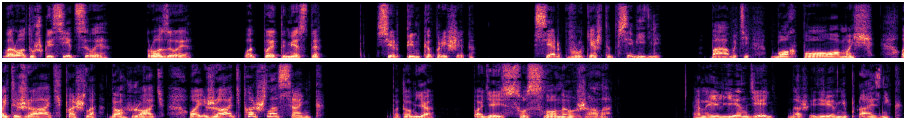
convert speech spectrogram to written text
Воротушка ситцевая, розовая. Вот по это место серпинка пришита. Серп в руке, чтоб все видели. Бабати, Бог помощь! Ой, ты жать пошла! Да, жать! Ой, жать пошла, Санька! Потом я, подей, суслона вжала. А на Ильин день в нашей деревне праздник.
